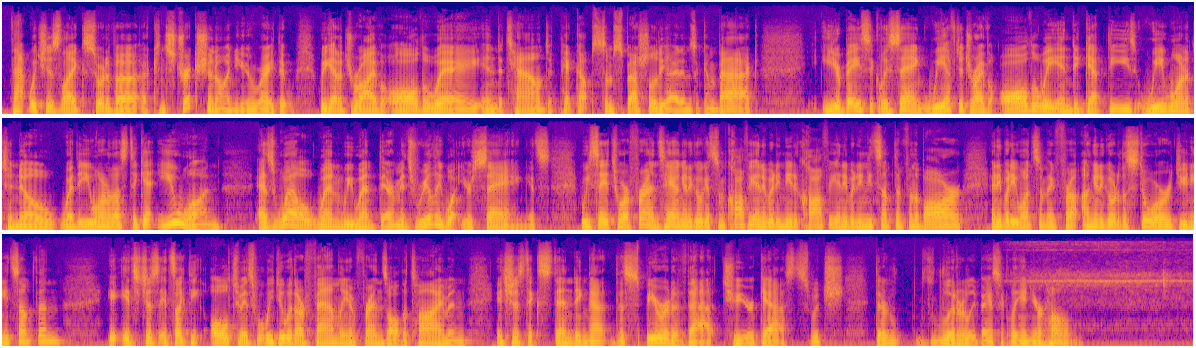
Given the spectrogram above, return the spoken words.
that which is like sort of a, a constriction on you, right? That we got to drive all the way into town to pick up some specialty items and come back you're basically saying we have to drive all the way in to get these. We wanted to know whether you wanted us to get you one as well when we went there. I mean, it's really what you're saying. It's we say it to our friends, "Hey, I'm going to go get some coffee. Anybody need a coffee? Anybody need something from the bar? Anybody want something from? I'm going to go to the store. Do you need something?" It's just it's like the ultimate. It's what we do with our family and friends all the time, and it's just extending that the spirit of that to your guests, which they're literally basically in your home.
